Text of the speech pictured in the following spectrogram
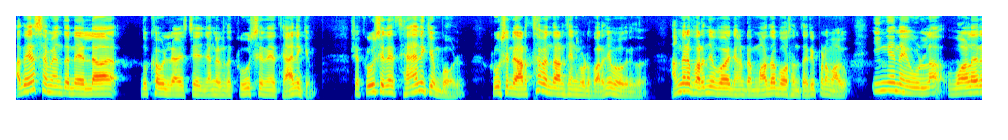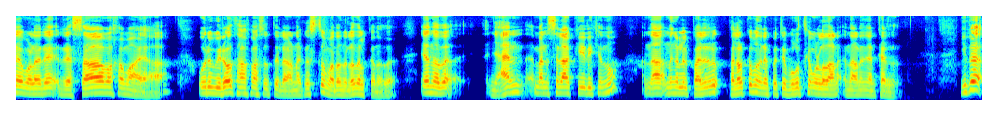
അതേസമയം തന്നെ എല്ലാ ദുഃഖവെള്ളിയാഴ്ചയും ഞങ്ങൾ ഇന്ന് ക്രൂശിനെ ധ്യാനിക്കും. പക്ഷെ ക്രൂശിനെ ധ്യാനിക്കുമ്പോൾ ക്രൂശിന്റെ അർത്ഥം എന്താണെന്ന് ഞങ്ങളോട് പറഞ്ഞു പോകരുത്. അങ്ങനെ പറഞ്ഞു പോയാൽ ഞങ്ങളുടെ മതബോധം തരിപ്പണമാകും. ഇങ്ങനെയുള്ള വളരെ വളരെ രസാവഹമായ ഒരു വിരോധാഭാസത്തിലാണ് ക്രിസ്തു മതം നിലനിൽക്കുന്നത് എന്നത് ഞാൻ മനസ്സിലാക്കിയിരിക്കുന്നു. നിങ്ങളിൽ പലരും പലർക്കും അതിനെപ്പറ്റി ബോധ്യമുള്ളതാണ് എന്നാണ് ഞാൻ കരുതുന്നത്. ഇത്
